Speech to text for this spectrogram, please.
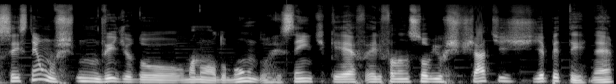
vocês, tem um, um vídeo do Manual do Mundo recente, que é ele falando sobre o chat GPT, né?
